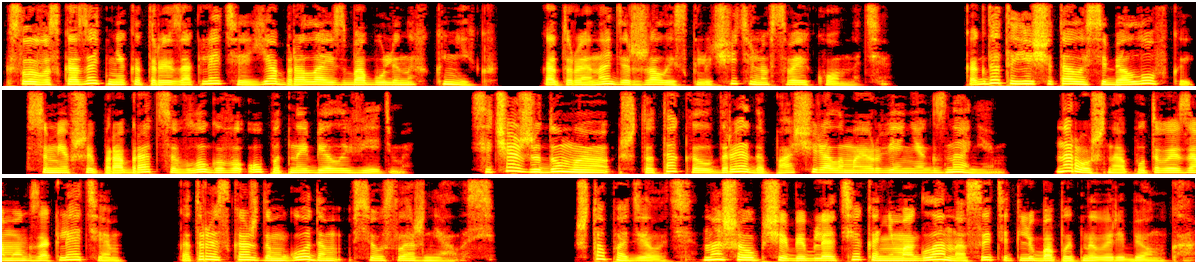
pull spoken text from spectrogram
К слову сказать, некоторые заклятия я брала из бабулиных книг, которые она держала исключительно в своей комнате. Когда-то я считала себя ловкой, сумевшей пробраться в логово опытной белой ведьмы. Сейчас же думаю, что так Элдреда поощряла мое рвение к знаниям, нарочно опутывая замок заклятием, которое с каждым годом все усложнялось. Что поделать, наша общая библиотека не могла насытить любопытного ребенка.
